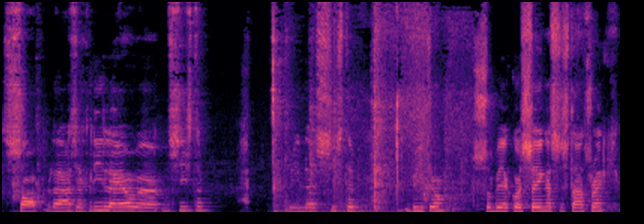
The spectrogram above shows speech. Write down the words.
Så lad os lige lave øh, den sidste, min øh, sidste video. Så vil jeg gå i seng og se Star Trek.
